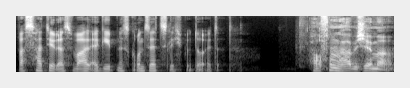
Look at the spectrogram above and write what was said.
was hat dir das Wahlergebnis grundsätzlich bedeutet? Hoffnung habe ich immer.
